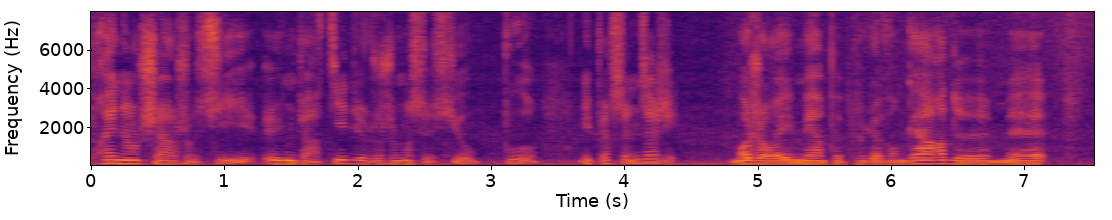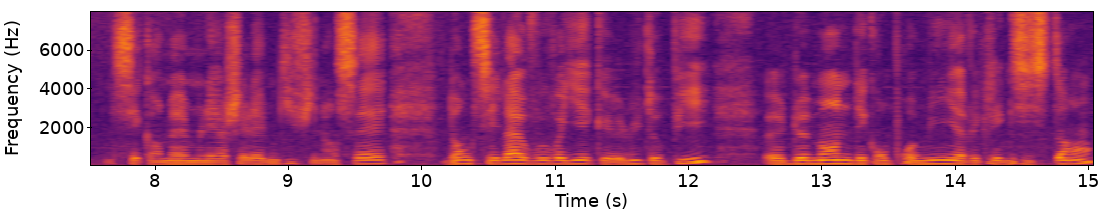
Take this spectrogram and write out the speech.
prennent en charge aussi une partie des logements sociaux pour les personnes âgées. Moi j'aurais aimé un peu plus l'avant-garde, mais c'est quand même les HLM qui finançaient. Donc c'est là où vous voyez que l'utopie demande des compromis avec l'existant.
